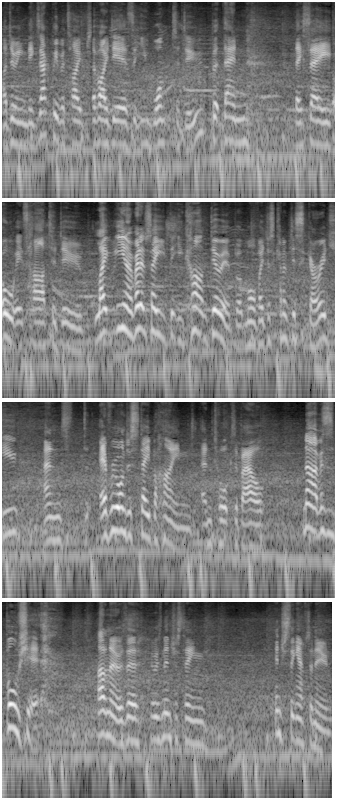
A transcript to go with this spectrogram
are doing exactly the types of ideas that you want to do, but then they say, oh, it's hard to do. Like, you know, don't say that you can't do it, but more they just kind of discourage you. And everyone just stayed behind and talked about, nah, this is bullshit. I don't know, it was, a, it was an interesting interesting afternoon.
